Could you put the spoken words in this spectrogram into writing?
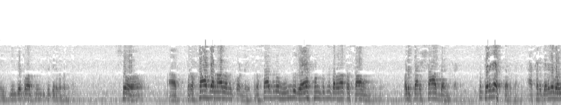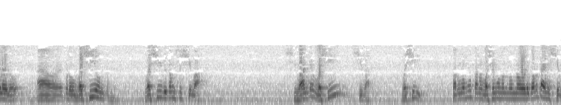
ఇటు నుంచో అటు నుంచి తిరగబడతాయి సో ఆ ప్రసాద్ అనాలనుకోండి ప్రసాద్లో ముందు రేఫ్ ఉంటుంది తర్వాత సా ఉంటుంది. వాడు ప్రసాద్ అంటాడు. సో తిరగేస్తాడు దాన్ని. అక్కడ తిరగబడలేదు. ఇప్పుడు వశీ ఉంటుంది. వశీ బికమ్స్ శివ. శివ అంటే వశీ శివ. వశీ సర్వము తన వశమునందు ఉన్నవాడు కాబట్టి ఆయన శివ.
